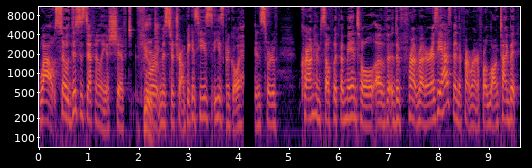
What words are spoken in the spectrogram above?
Wow. So this is definitely a shift for Huge. Mr. Trump because he's he's going to go ahead and sort of crown himself with the mantle of the front runner, as he has been the front runner for a long time, but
